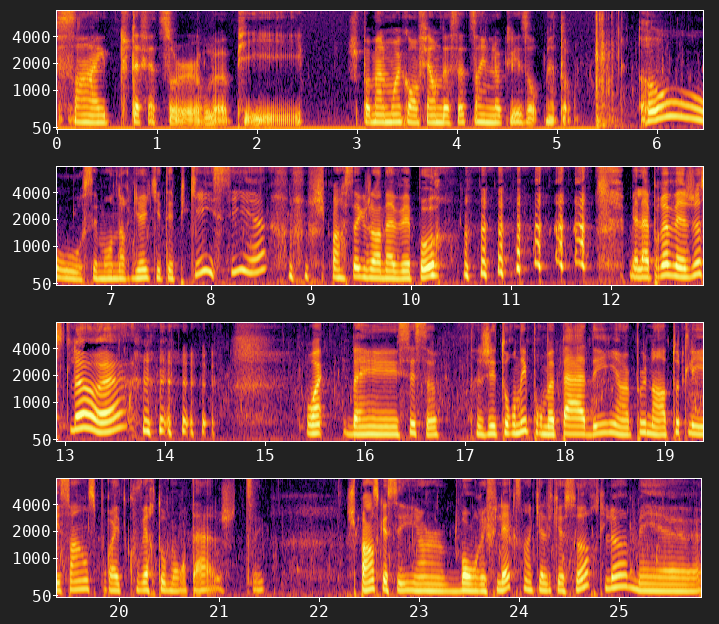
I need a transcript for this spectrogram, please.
sans être tout à fait sûre, là. Puis suis pas mal moins confiante de cette scène-là que les autres, mettons. Oh, c'est mon orgueil qui était piqué ici, hein? Je pensais que j'en avais pas. Mais la preuve est juste là, hein? ouais, ben c'est ça. J'ai tourné pour me pader un peu dans tous les sens pour être couverte au montage, tu sais. Je pense que c'est un bon réflexe en quelque sorte, là, mais euh,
